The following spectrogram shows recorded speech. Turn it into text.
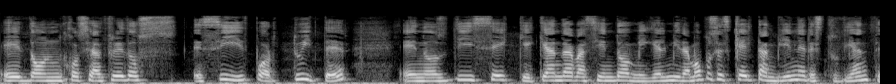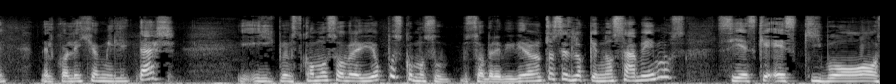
Eh, don José Alfredo Cid, por Twitter, eh, nos dice que qué andaba haciendo Miguel Miramón. Pues es que él también era estudiante del colegio militar y, pues cómo sobrevivió, pues como sobrevivieron otros es lo que no sabemos, si es que esquivó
